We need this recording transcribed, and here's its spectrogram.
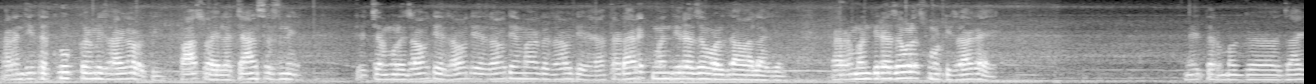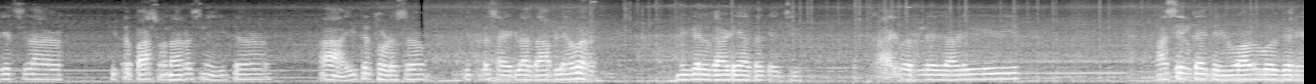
कारण तिथं खूप कमी जागा होती. पास व्हायला चान्सच नाही. त्याच्यामुळे जाऊ दे जाऊ दे जाऊ दे मागं जाऊ दे. आता डायरेक्ट मंदिराजवळ जावं लागेल. कारण मंदिराजवळच मोठी जागा आहे. नाहीतर मग जागेच इथं पास होणारच नाही. इथं हा इथं थोडस इकडं साईडला दाबल्यावर निघेल गाडी आता त्याची. काय भरले गाडी? असेल काहीतरी वाळू वगैरे.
